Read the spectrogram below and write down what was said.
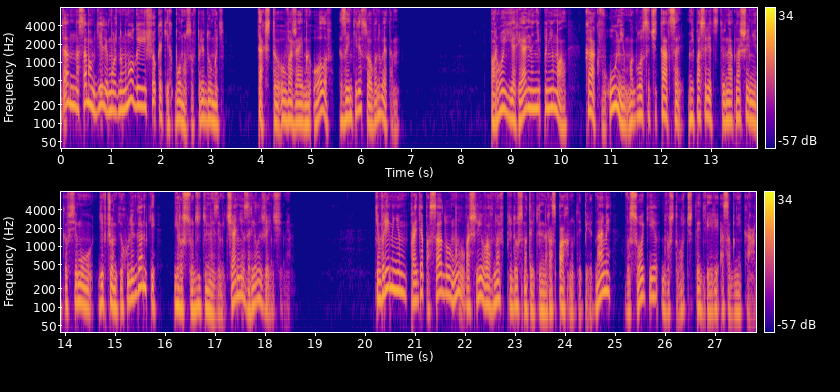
Да, на самом деле можно много еще каких бонусов придумать. Так что уважаемый Олаф заинтересован в этом. Порой я реально не понимал, как в Уне могло сочетаться непосредственное отношение ко всему девчонки-хулиганки и рассудительные замечания зрелой женщины. Тем временем, пройдя по саду, мы вошли во вновь предусмотрительно распахнутые перед нами высокие двустворчатые двери особняка.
